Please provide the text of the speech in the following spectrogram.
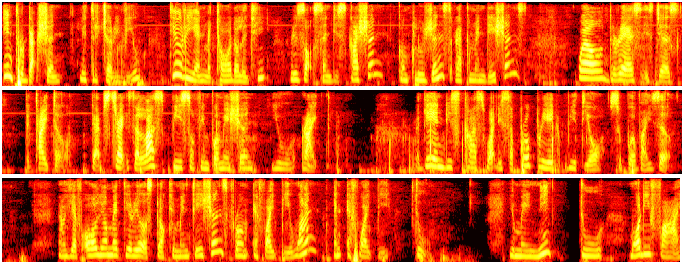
introduction, literature review, theory and methodology, results and discussion, conclusions, recommendations. Well, the rest is just the title. The abstract is the last piece of information you write. Again, discuss what is appropriate with your supervisor. Now you have all your materials documentations from FYP1 and FYP2. You may need to modify,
